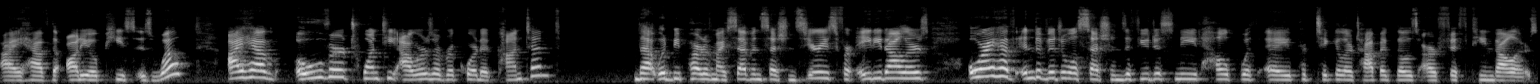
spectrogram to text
I have the audio piece as well. I have over 20 hours of recorded content. That would be part of my seven session series for $80 or I have individual sessions if you just need help with a particular topic, those are $15.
